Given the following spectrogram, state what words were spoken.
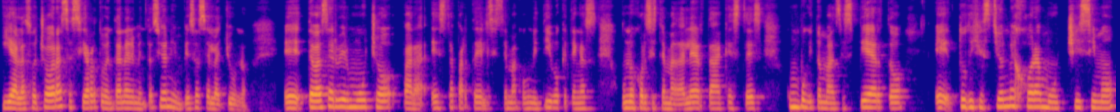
y a las 8 horas se cierra tu ventana de alimentación y empiezas el ayuno. Eh, te va a servir mucho para esta parte del sistema cognitivo, que tengas un mejor sistema de alerta, que estés un poquito más despierto. Eh, tu digestión mejora muchísimo.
